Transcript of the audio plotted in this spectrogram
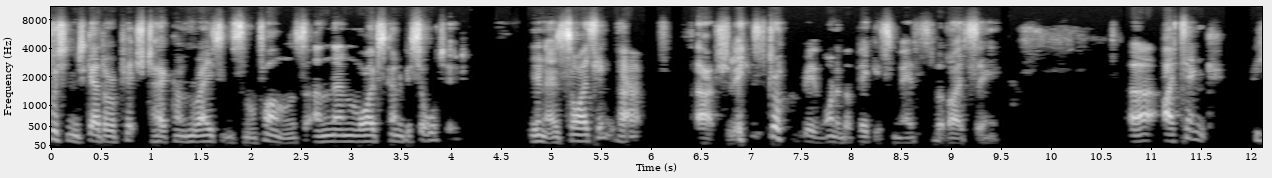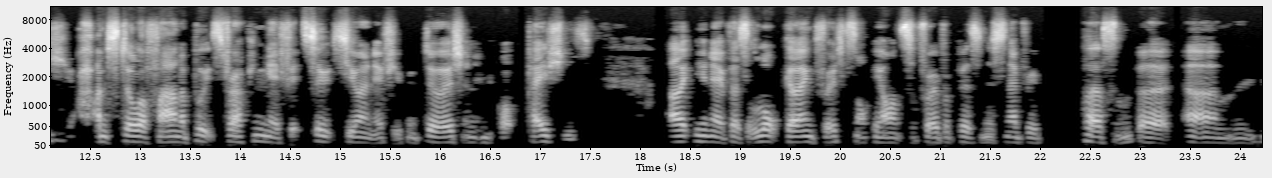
putting together a pitch deck and raising some funds and then life's going to be sorted. You know, so I think that actually It's probably one of the biggest myths that I see. Uh, I think I'm still a fan of bootstrapping if it suits you and if you can do it and you've got patience. Uh, you know, there's a lot going for it. It's not the answer for every business and every person, but, um,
